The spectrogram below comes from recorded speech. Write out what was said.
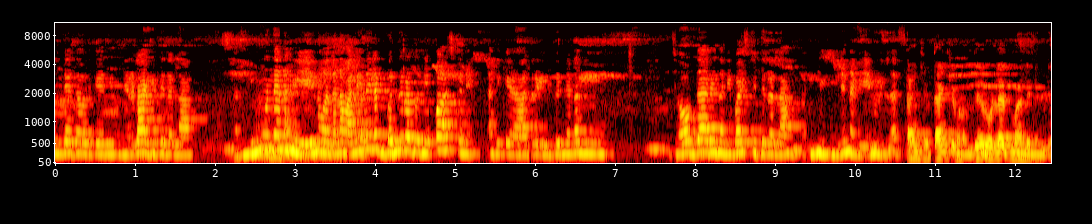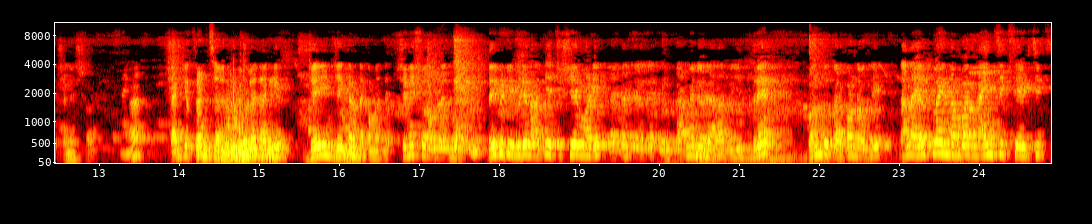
ಇಲ್ಲದವ್ರಿಗೆ ನೀವು ನೆರಳಾಗಿದ್ದೀರಲ್ಲ ನಿಮ್ಮ ನಿಮ್ ಮುಂದೆ ನಾವು ಏನು ಅಲ್ಲ. ನಾವು ಅಲ್ಲಿಂದ ಇಲ್ಲಿಗೆ ಬಂದಿರೋದು ನಿಪ ಅಷ್ಟೇನೆ. ಅದಕ್ಕೆ ಆದ್ರೆ ಇದನ್ನೆಲ್ಲ ನೀವು ಜವಾಬ್ದಾರಿಯಿಂದ ನಿಭಾಯಿಸ್ತಿದ್ದೀರಲ್ಲ ನಿಮ್ಮ ಮುಂದೆ ನಾವೇನು ಇಲ್ಲ. Thank you thank you madam ದೇವ್ರು ಒಳ್ಳೇದು ಮಾಡಲಿ ನಿಮಗೆ ಶನೇಶ್ವರ. ಥ್ಯಾಂಕ್ ಯು ಫ್ರೆಂಡ್ಸ್ ಎಲ್ಲರಿಗೂ ಒಳ್ಳೇದಾಗಲಿ. ಜೈ ಇನ್ ಜೈ ಕರ್ನಾಟಕ ಮತ್ತೆ. ಶನೇಶ್ವರ ಒಳ್ಳೇದು ದಯವಿಟ್ಟು ಈ ವಿಡಿಯೋನ ಅತಿ ಹೆಚ್ಚು ಶೇರ್ ಮಾಡಿ. ಯಾಕಂತ ಹೇಳಿದ್ರೆ ಇವ್ರ ಫ್ಯಾಮಿಲಿಯವ್ರು ಯಾರಾದರೂ ಇದ್ದರೆ ಬಂದು ಕರ್ಕೊಂಡು ಹೋಗ್ಲಿ. ನನ್ನ helpline number nine six eight six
